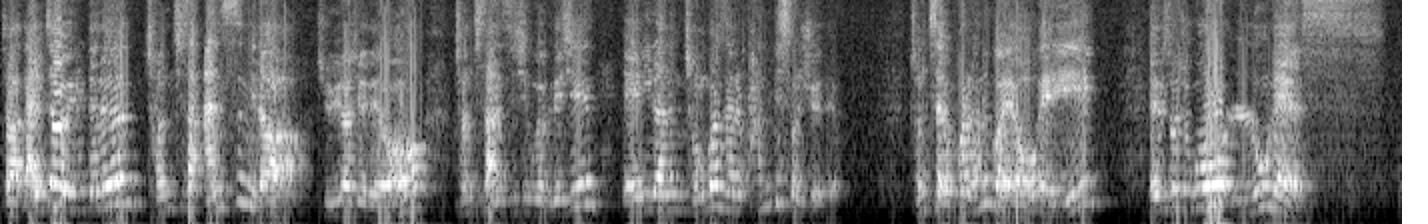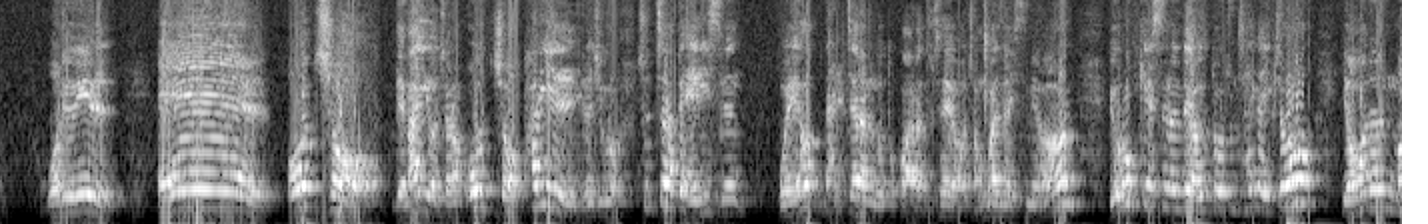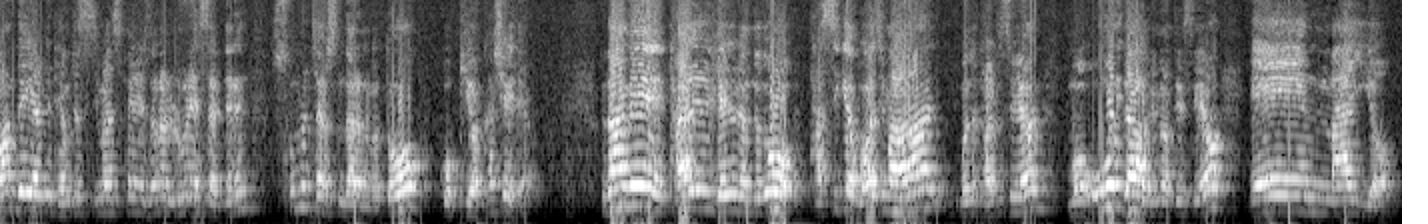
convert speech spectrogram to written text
자, 날짜와 요일 때는 전치사 안 씁니다. 주의하셔야 돼요. 전치사 안 쓰시고요. 그 대신, L이라는 정관사를 반드시 써주셔야 돼요. 전치사 역할을 하는 거예요, L이. L 써주고, 루네스. 월요일, L, 5초, 네마이어처럼 5초, 8일 이런 식으로 숫자 앞에 L이 있으면 뭐예요? 날짜라는 것도 꼭 알아두세요. 정관사 있으면 요렇게 쓰는데 여기서 또 좀 차이가 있죠? 영어는 Monday 할 때 대문자 쓰지만 스페인에서는 루네스 할 때는 소문자로 쓴다는 것도 꼭 기억하셔야 돼요. 그 다음에 달, 계절, 연도도 다 쓰기가 뭐하지만 먼저 달 쓰면 뭐 5월이다 그러면 어떻게 써요? En mayo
